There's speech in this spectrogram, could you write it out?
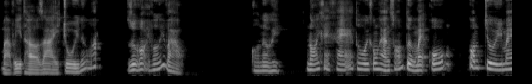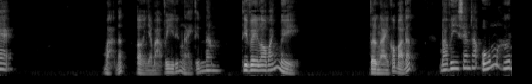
Bà Vi thở dài chùi nước mắt, rồi gọi với vào. Con ơi, nói khẽ khẽ thôi không hàng xóm tưởng mẹ ốm, con chửi mẹ. Bà Đất ở nhà bà Vi đến ngày thứ năm thì về lo bánh mì. Từ ngày có bà Đất, bà Vi xem ra ốm hơn.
